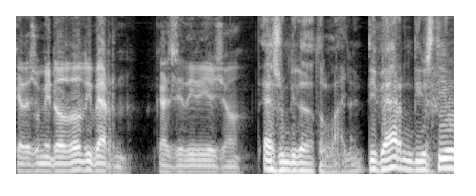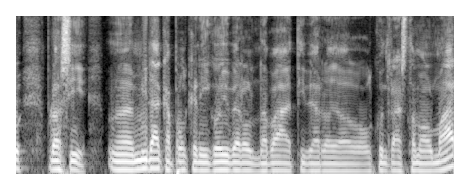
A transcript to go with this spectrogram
Que és un mirador d'hivern quasi diria jo. És un mirador tot l'any, d'hivern, d'estiu, però sí, eh, mirar cap al Canigó i veure el nevat i veure el contrast amb el mar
